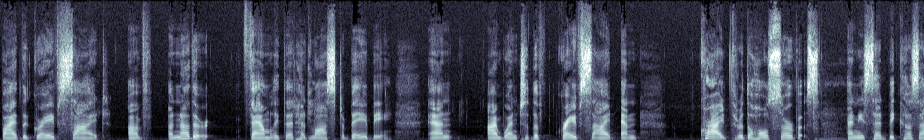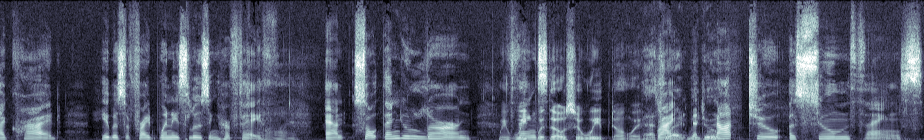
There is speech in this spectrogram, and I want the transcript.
by the graveside of another family that had lost a baby. And I went to the graveside and cried through the whole service. And he said, because I cried, he was afraid Winnie's losing her faith. Oh. And so then you learn. We weep with those who weep, don't we? That's right, we do. Not to assume things.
